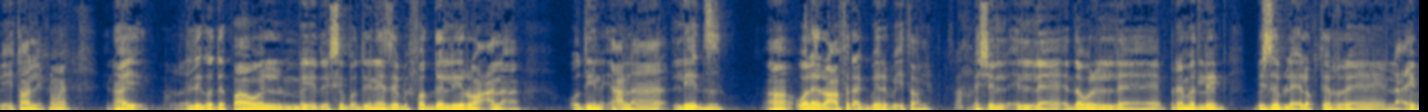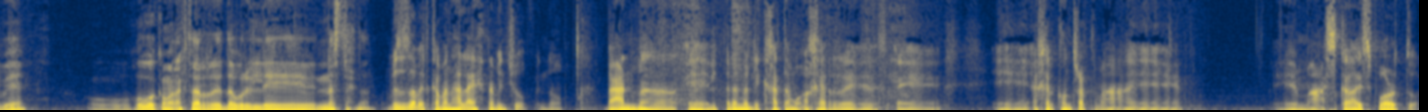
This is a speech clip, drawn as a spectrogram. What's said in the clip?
بإيطاليا كمان. إنه هاي رودريجو دي باول بده يسيب أودينيزي بفضل يروح على اودين على ليدز. آه ولا يروح على فرقة كبيرة بإيطاليا. صح. ليش ال- ال- الدوري ال Premier League بيجذب له كتير آه، لعيبة. وهو كمان أكتر دوري اللي الناس تحضر بالضبط. كمان هلا إحنا بنشوف إنه بعد ما آه، ال Premier League ختموا آخر آه، آخر contract مع مع Sky Sport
